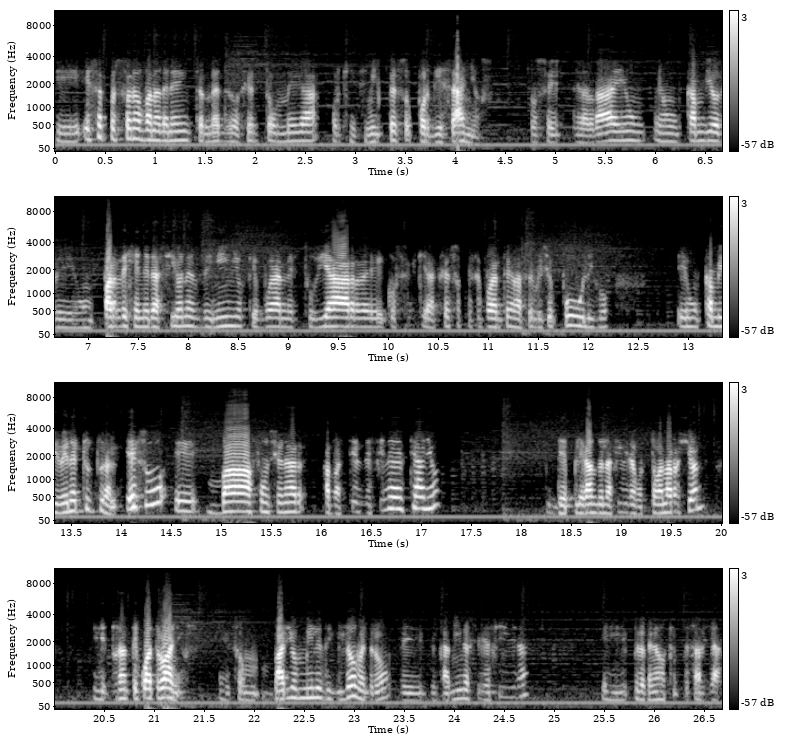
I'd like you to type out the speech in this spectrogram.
eh, esas personas van a tener internet de 200 megas por 15 mil pesos por 10 años. Entonces, de verdad es un, es un, cambio de un par de generaciones de niños que puedan estudiar, eh, cosas que accesos que se puedan tener a servicios públicos. Es un cambio bien estructural. Eso eh, va a funcionar a partir de fines de este año, desplegando la fibra por toda la región eh, durante cuatro años. Eh, son varios miles de kilómetros de, caminos y de fibra, eh, pero tenemos que empezar ya.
